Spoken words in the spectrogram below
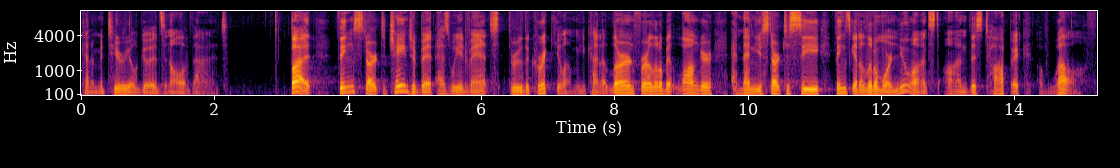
kind of material goods and all of that. But things start to change a bit as we advance through the curriculum. You kind of learn for a little bit longer, and then you start to see things get a little more nuanced on this topic of wealth.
